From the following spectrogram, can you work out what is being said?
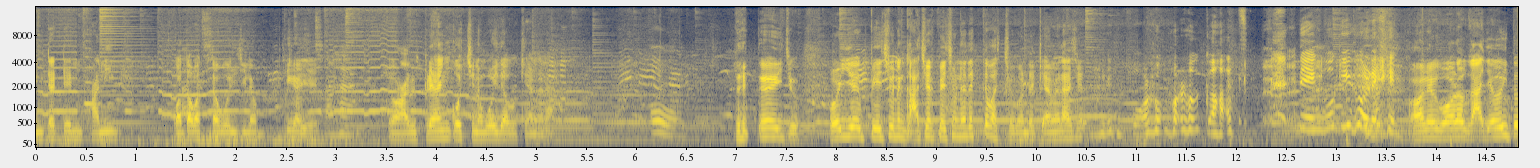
এন্টারটেন ফানি কথাবার্তা বলছিলাম ঠিক আছে? তো আমি প্র্যাঙ্ক না ওই দেখো ক্যামেরা ও। দেখতে পেয়েছ? ওই যে পেছনে গাছের পেছনে দেখতে পাচ্ছ ওখানটা ক্যামেরা আছে? অনেক বড় বড় গাছ। দেখব কি করে? অনেক বড় গাছ ওই তো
